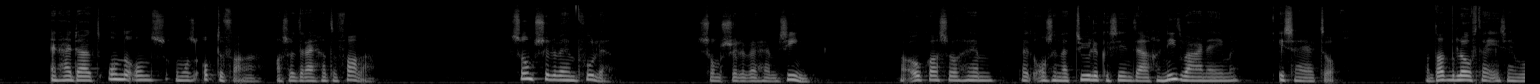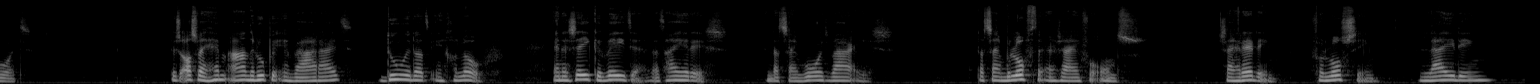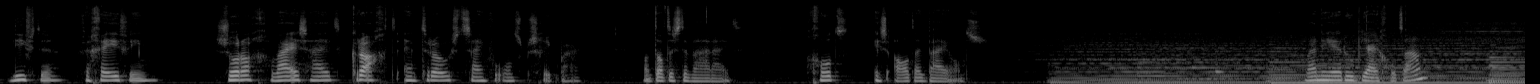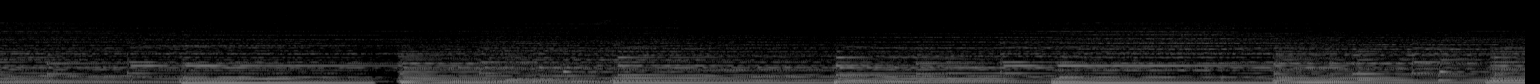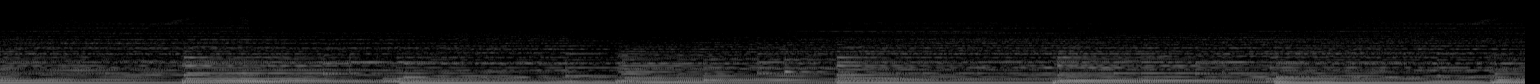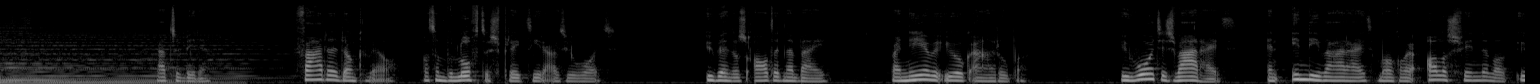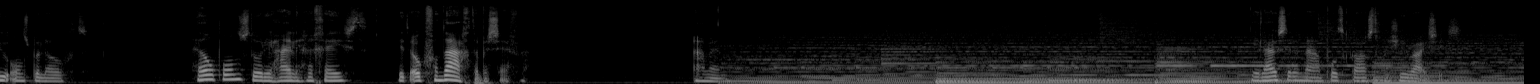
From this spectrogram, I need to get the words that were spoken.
en hij duikt onder ons om ons op te vangen als we dreigen te vallen. Soms zullen we hem voelen, soms zullen we hem zien, maar ook als we hem met onze natuurlijke zintuigen niet waarnemen, is hij er toch. Want dat belooft hij in zijn woord. Dus als wij hem aanroepen in waarheid, doen we dat in geloof. En er zeker weten dat hij er is en dat zijn woord waar is. Dat zijn beloften er zijn voor ons. Zijn redding, verlossing, leiding, liefde, vergeving, zorg, wijsheid, kracht en troost zijn voor ons beschikbaar. Want dat is de waarheid. God is altijd bij ons. Wanneer roep jij God aan? Laten we bidden. Vader, dank u wel. Wat een belofte spreekt hier uit uw woord. U bent ons altijd nabij, wanneer we u ook aanroepen. Uw woord is waarheid en in die waarheid mogen wij alles vinden wat u ons belooft. Help ons door uw Heilige Geest dit ook vandaag te beseffen. Amen. Je luisterde naar een podcast van She Rises.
